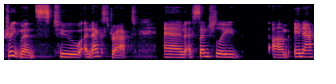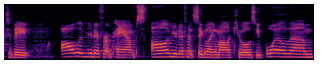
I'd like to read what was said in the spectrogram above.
treatments to an extract and essentially um, inactivate all of your different PAMPs, all of your different signaling molecules. You boil them,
